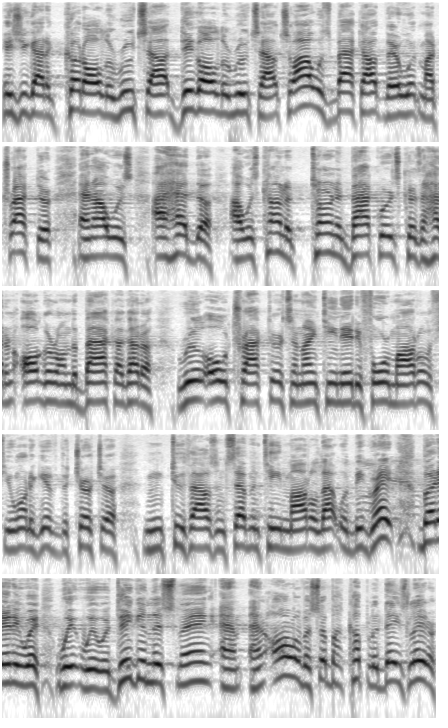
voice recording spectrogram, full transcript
is you got to cut all the roots out, dig all the roots out. So I was back out there with my tractor, and I was I had the I was kind of turning backwards because I had an auger on the back. I got a real old tractor. It's a 1984 model. If you want to give the church a mm, 2017 model, that would be great. But anyway, we, we were digging this thing, and, and all of a sudden, a couple of days later,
